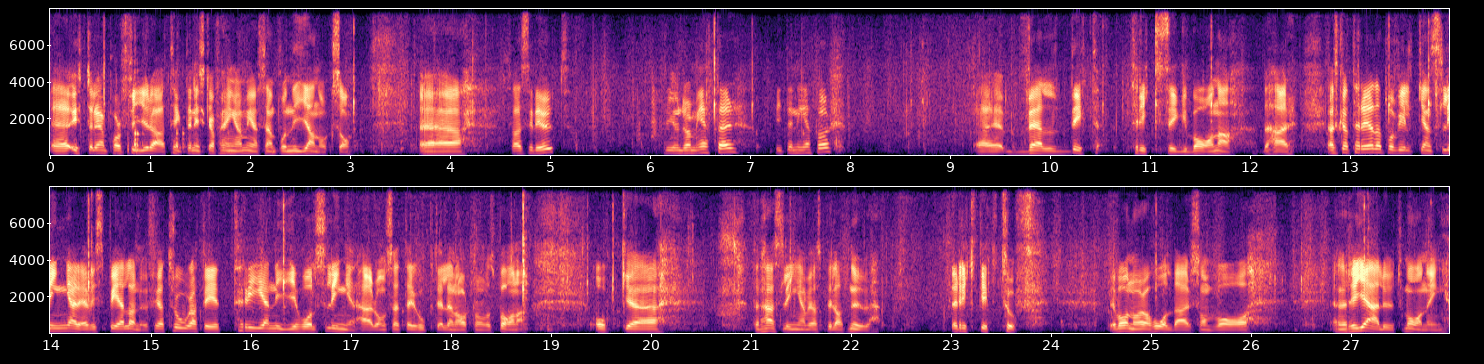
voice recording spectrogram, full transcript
Eh, ytterligare en par fyra. Tänkte ni ska få hänga med sen på nian också. Eh, så här ser det ut. 300 meter, lite nedför. Eh, väldigt trixig bana det här. Jag ska ta reda på vilken slinga det är vi spelar nu. För jag tror att det är tre niohålsslingor här. De sätter ihop till en 18-hålsbana. Och eh, den här slingan vi har spelat nu, riktigt tuff. Det var några hål där som var en rejäl utmaning.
